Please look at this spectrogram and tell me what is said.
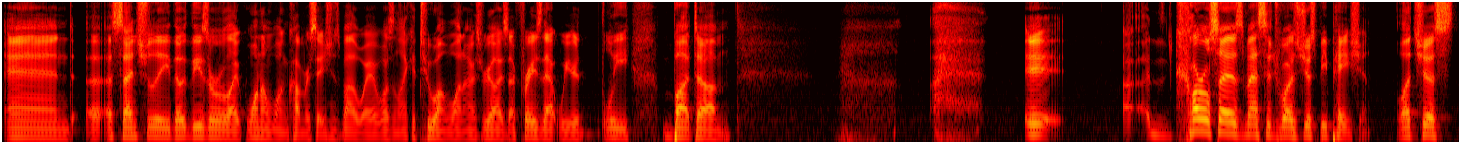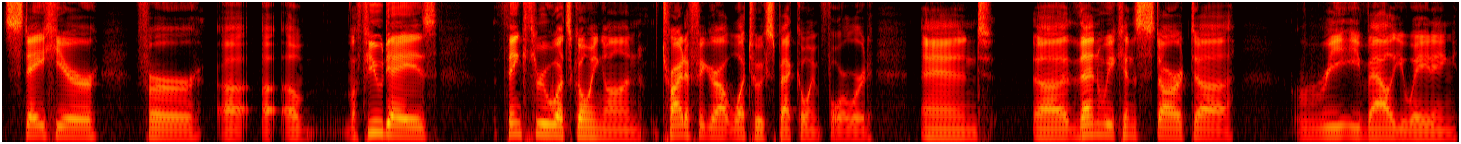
And uh, essentially, th- these are like one-on-one conversations. By the way, it wasn't like a two-on-one. I just realized I phrased that weirdly, but um, it. Uh, Karl says message was just be patient. Let's just stay here for uh, a, a, a few days, think through what's going on, try to figure out what to expect going forward, and uh, then we can start uh, reevaluating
